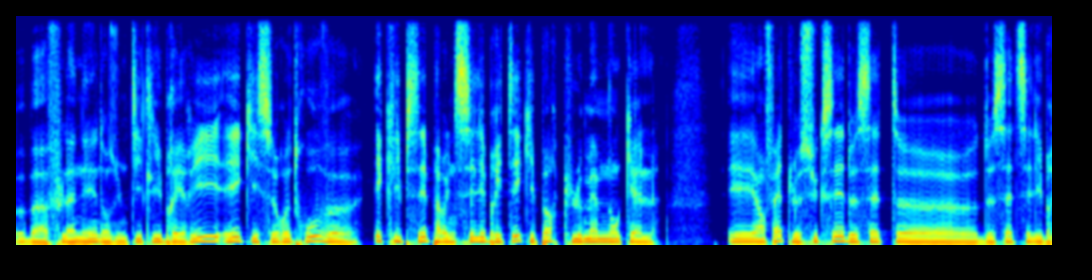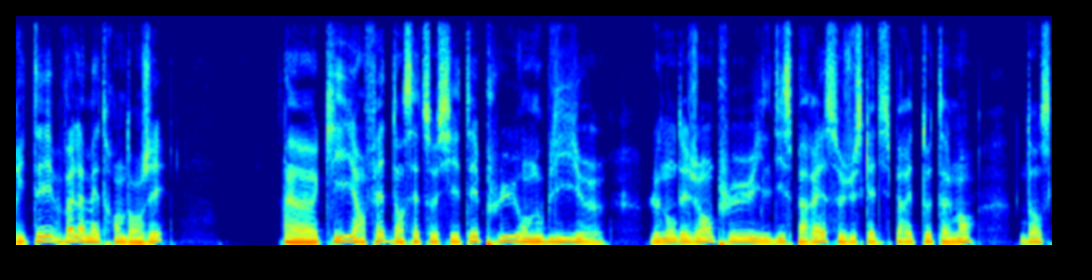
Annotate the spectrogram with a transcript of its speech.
euh, bah, flâner dans une petite librairie et qui se retrouve euh, éclipsée par une célébrité qui porte le même nom qu'elle. Et en fait, le succès de cette, euh, célébrité va la mettre en danger. qui, en fait, dans cette société, plus on oublie le nom des gens, plus ils disparaissent jusqu'à disparaître totalement dans ce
